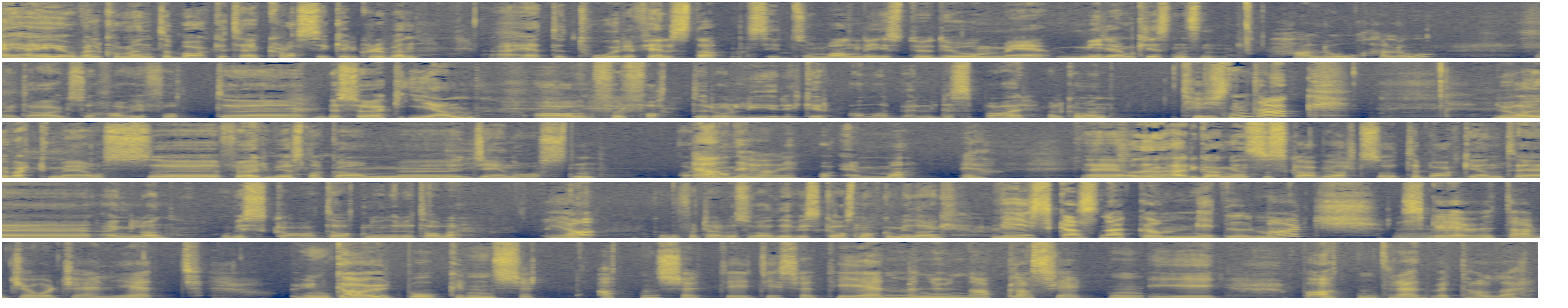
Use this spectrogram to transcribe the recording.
Hei, hei, og velkommen tilbake til Klassikerklubben. Jeg heter Tore Fjelstad, sitter som vanlig i studio med Miriam Christensen. Hallo, hallo. Og i dag så har vi fått eh, besøk igjen av forfatter og lyriker Annabelle Despard. Velkommen. Tusen takk. Du har jo vært med oss eh, før. Vi har snakka om eh, Jane Austen og, Ja, Em- det har vi. og Emma. Ja. Og denne gangen så skal vi altså tilbake igjen til England, og vi skal til 1800-tallet. ja. Kan du fortelle oss hva det er vi skal snakke om i dag? Vi skal snakke om Middlemarch, skrevet av George Eliot. Hun ga ut boken 1870-71, men hun har plassert den i, på 1830-tallet,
